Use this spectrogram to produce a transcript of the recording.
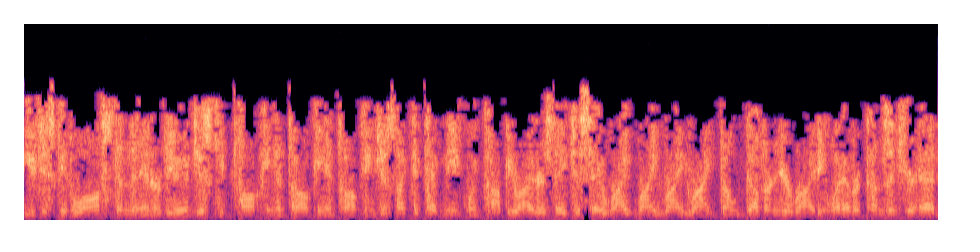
you just get lost in the interview and just keep talking and talking and talking, just like the technique when copywriters they just say write, write, write, write. Don't govern your writing. Whatever comes into your head,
